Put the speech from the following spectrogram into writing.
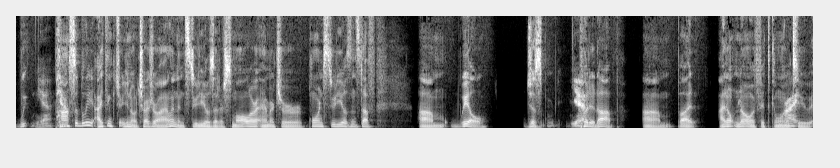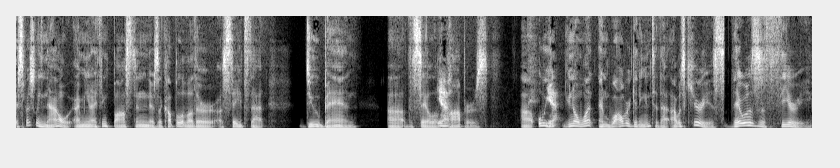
we yeah, possibly, yeah. I think you know Treasure Island and studios that are smaller, amateur porn studios and stuff um, will just yeah. put it up. Um, but I don't know if it's going right. to, especially now. I mean, I think Boston, there's a couple of other uh, states that do ban uh, the sale of yeah. poppers. Uh, oh, yeah. You, you know what? And while we're getting into that, I was curious. There was a theory,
